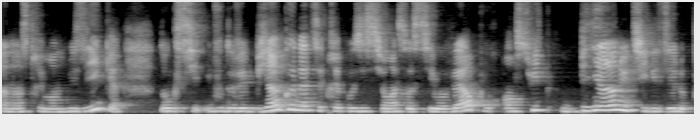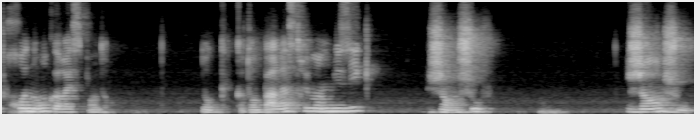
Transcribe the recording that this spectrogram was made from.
un instrument de musique. Donc, si, vous devez bien connaître ces prépositions associées au verbe pour ensuite bien utiliser le pronom correspondant. Donc, quand on parle d'instrument de musique, j'en joue. J'en joue.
